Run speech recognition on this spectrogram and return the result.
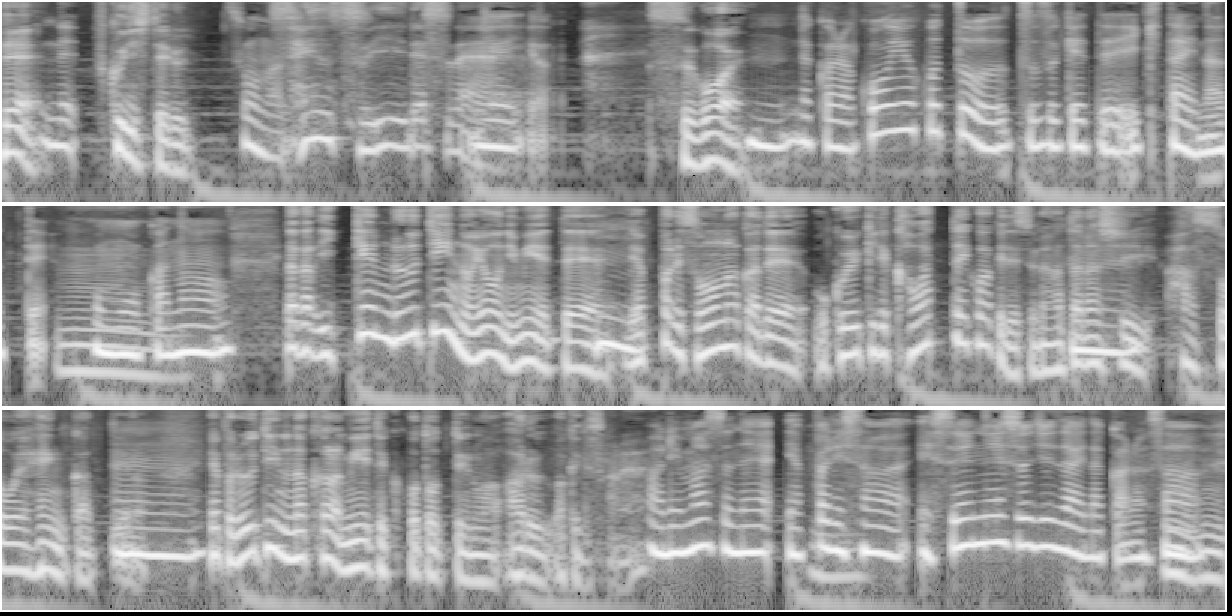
ね、ね服にしてる。そうなんですセンスいいですいやね。いやすごい。うん、だからこういうことを続けていきたいなって思うかな。だから一見ルーティンのように見えて、うんやっぱりその中で奥行きで変わっていくわけですよね。新しい発想や変化っていうのは。うんやっぱルーティンの中から見えていくことっていうのはあるわけですかね。ありますね。やっぱりさ、SNS 時代だからさ、うんうんうん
